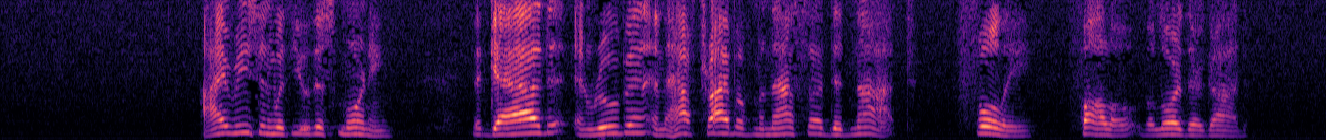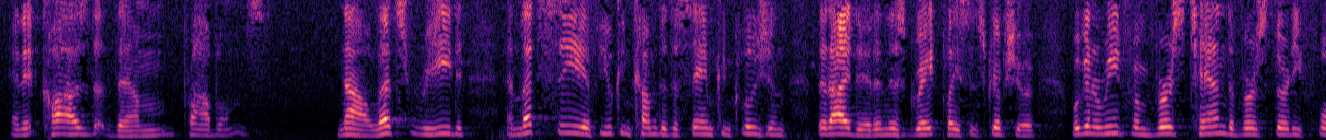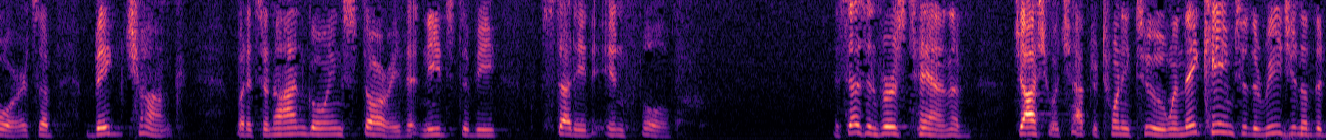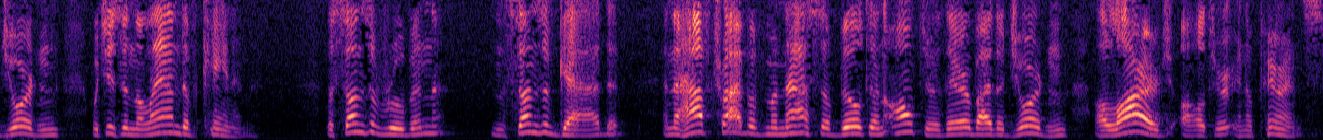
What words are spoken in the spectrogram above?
I reason with you this morning that Gad and Reuben and the half tribe of Manasseh did not fully follow the Lord their God. And it caused them problems. Now, let's read and let's see if you can come to the same conclusion that I did in this great place in Scripture. We're going to read from verse 10 to verse 34. It's a big chunk, but it's an ongoing story that needs to be studied in full. It says in verse 10 of Joshua chapter 22 when they came to the region of the Jordan, which is in the land of Canaan, the sons of Reuben and the sons of Gad and the half tribe of Manasseh built an altar there by the Jordan, a large altar in appearance.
